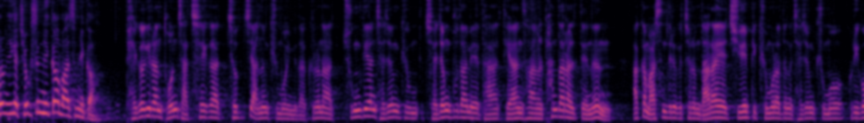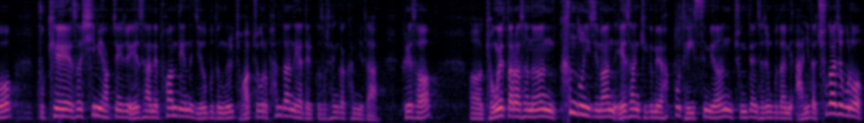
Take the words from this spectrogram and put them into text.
그럼 이게 적습니까? 많습니까? 100억이란 돈 자체가 적지 않은 규모입니다. 그러나 중대한 재정 규, 재정 부담에 다, 대한 사항을 판단할 때는 아까 말씀드린 것처럼 나라의 GNP 규모라든가 재정 규모 그리고 국회에서 심의 확정해준 예산에 포함되어 있는지 여부 등을 종합적으로 판단해야 될 것으로 생각합니다. 그래서 어, 경우에 따라서는 큰 돈이지만 예산 기금에 확보돼 있으면 중대한 재정 부담이 아니다. 추가적으로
